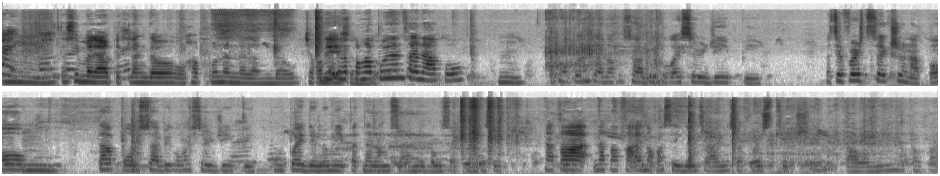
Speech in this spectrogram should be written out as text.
Hmm, kasi malapit lang daw ako. Hapunan na lang daw. Tsaka Hindi, may sundo. panghaponan sana ako. Hmm. Panghaponan sana ako, sabi ko kay Sir JP. Kasi first section ako. Hmm. Tapos, sabi ko kay Sir JP, kung pwede, lumipat na lang sa ano ibang section kasi naka, nakakaano kasi dun sa ano sa first section. Tawag mo, nakaka...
